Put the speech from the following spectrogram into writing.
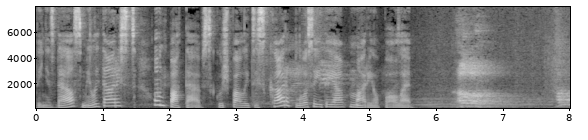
viņas dēls, militārists un patēvs, kurš palicis kara plosī aizsītajā Mariupolē. Halo! Halo!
